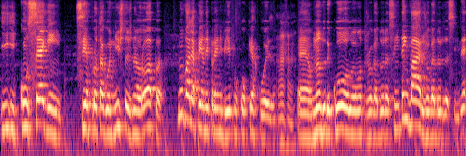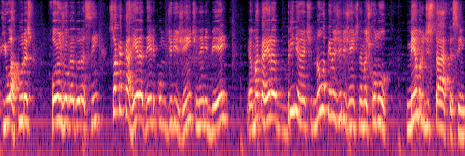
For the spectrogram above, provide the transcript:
e, e conseguem ser protagonistas na Europa, não vale a pena ir para a NBA por qualquer coisa. Uhum. É, o Nando De Colo é um outro jogador assim, tem vários jogadores assim, né? E o Arturas foi um jogador assim, só que a carreira dele como dirigente na NBA é uma carreira brilhante, não apenas dirigente, né, mas como membro de staff, assim,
